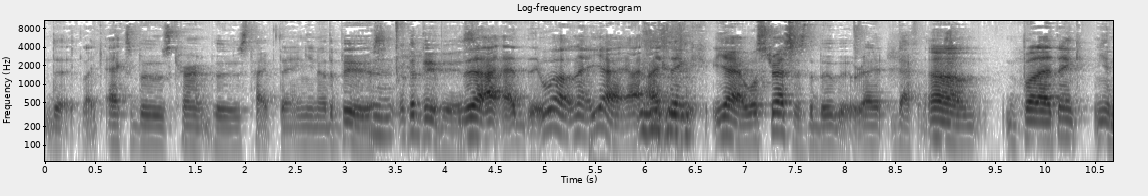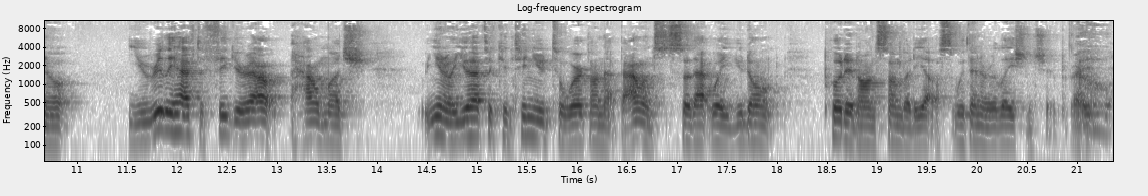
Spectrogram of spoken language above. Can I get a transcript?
the like ex booze, current booze type thing, you know, the booze. The boo boos. The, I, I, well, no, yeah, I, I think yeah. Well, stress is the boo boo, right? Definitely. Um, but I think you know, you really have to figure out how much, you know, you have to continue to work on that balance, so that way you don't put it on somebody else within a relationship, right? Oh,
